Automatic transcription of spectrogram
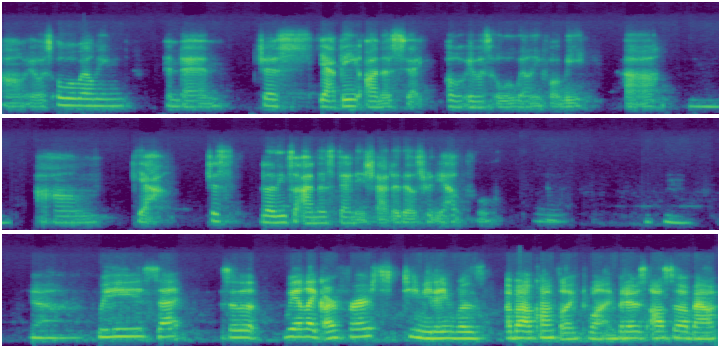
um, it was overwhelming, and then just yeah, being honest, like oh, it was overwhelming for me. Uh, Mm. um, yeah, just learning to understand each other. That was really helpful. Mhm. Yeah, we set so we had like our first team meeting was about conflict one, but it was also about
